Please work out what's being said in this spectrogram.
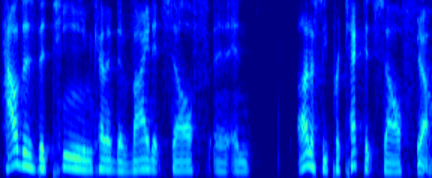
how does the team kind of divide itself and, and honestly protect itself? Yeah.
